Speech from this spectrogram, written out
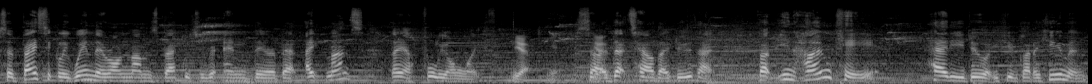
So basically when they're on mum's back, which is, and they're about eight months, they are fully on leaf. Yeah. yeah. So yeah. that's how they do that. But in home care, how do you do it if you've got a human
